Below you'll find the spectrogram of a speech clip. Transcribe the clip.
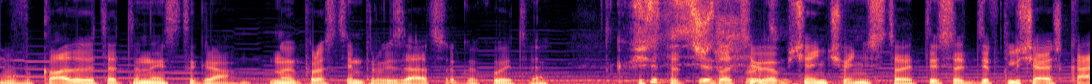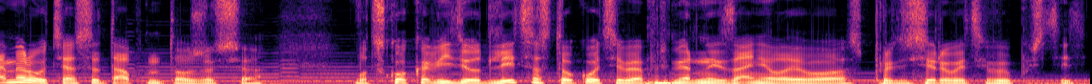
выкладывают это на Инстаграм. Ну и просто импровизацию какую-то. То есть это что тебе вообще ничего не стоит. Ты, ты включаешь камеру, у тебя сетапнуто уже все. Вот сколько видео длится, столько у тебя примерно и заняло его спродюсировать и выпустить.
